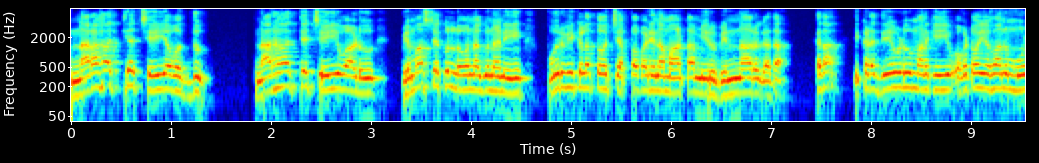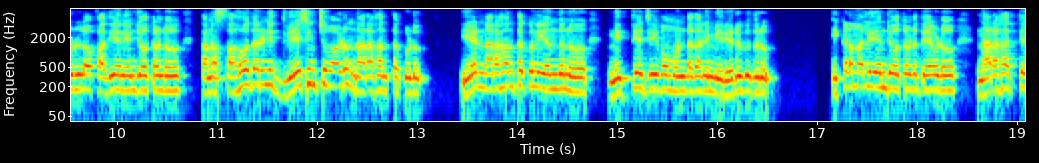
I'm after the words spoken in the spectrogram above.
నరహత్య చేయవద్దు. నరహత్య చేయువాడు విమర్శకు లోనగునని పూర్వీకులతో చెప్పబడిన మాట మీరు విన్నారు కదా. కదా? ఇక్కడ దేవుడు మనకి ఒకటో యుహాను మూడులో పదిహేను ఏం చదువుతాడు? తన సహోదరిని ద్వేషించువాడు నరహంతకుడు. ఏ నరహంతకుని ఎందును నిత్య జీవం ఉండదని మీరు ఎరుగుదురు. ఇక్కడ మళ్ళీ ఏం చెబుతాడు దేవుడు? నరహత్య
